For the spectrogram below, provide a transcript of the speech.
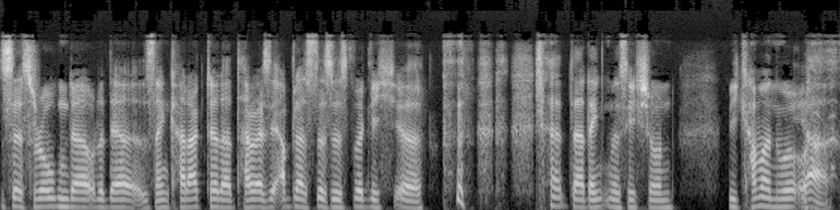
Seth Rogen da oder der sein Charakter da teilweise ablässt, das ist wirklich, äh, da, da denkt man sich schon, wie kann man nur. Ja.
